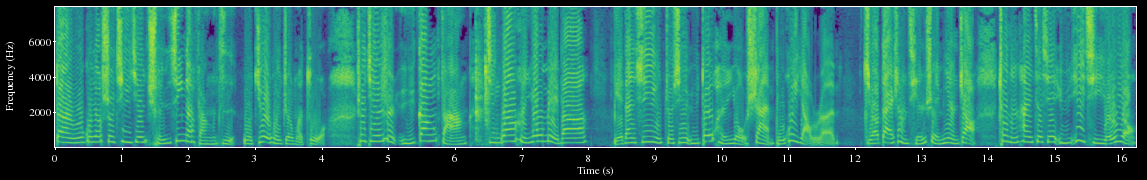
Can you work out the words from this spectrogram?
但如果要设计一间全新的房子，我就会这么做。这间是鱼缸房，景观很优美吧？别担心，这些鱼都很友善，不会咬人。只要戴上潜水面罩，就能和这些鱼一起游泳。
